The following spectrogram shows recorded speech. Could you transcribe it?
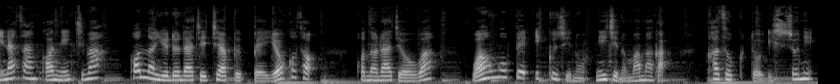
皆さんこんにちは。今のゆるラジチアップへようこそ。このラジオはワンオペ育児の2児のママが家族と一緒に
